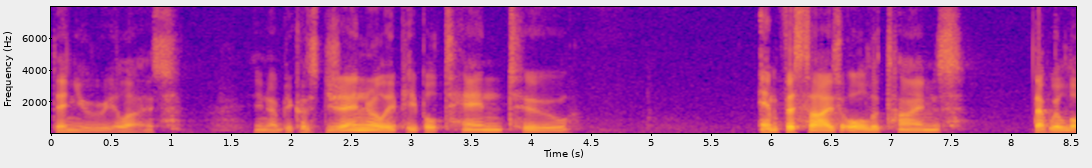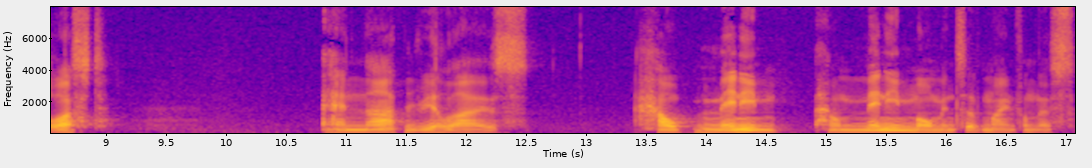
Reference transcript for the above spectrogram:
than you realize, you know, because generally people tend to emphasize all the times that we're lost and not realize how many how many moments of mindfulness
